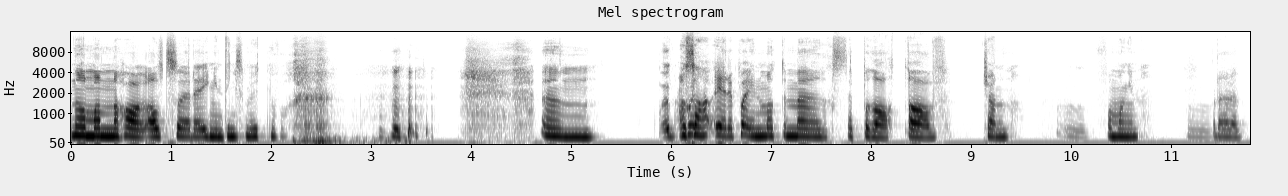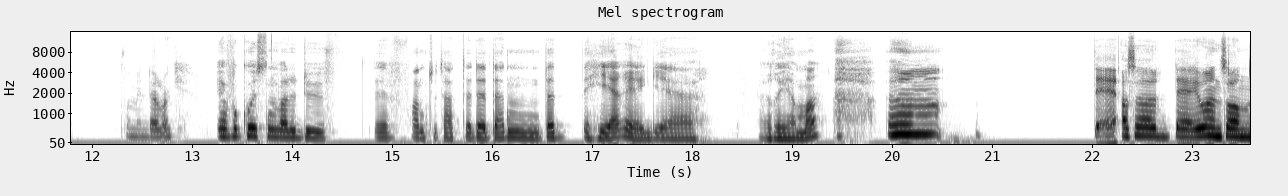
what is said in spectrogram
Når man har alt, så er det ingenting som er utenfor. um, og så er det på en måte mer separat av kjønn for mange. Og det er det for min del òg. Ja, for hvordan var det du eh, fant ut at det er det, det her jeg eh, hører hjemme? Um, det, altså, det er jo en sånn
